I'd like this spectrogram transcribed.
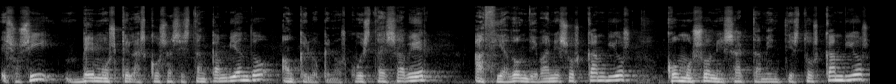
Eso sí, vemos que las cosas están cambiando, aunque lo que nos cuesta es saber hacia dónde van esos cambios, cómo son exactamente estos cambios,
